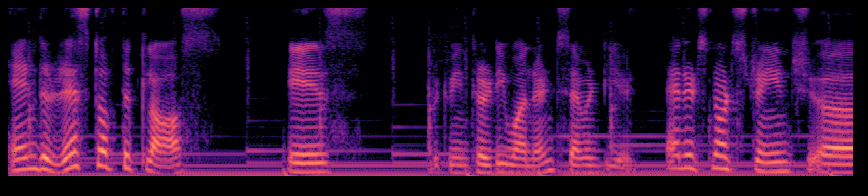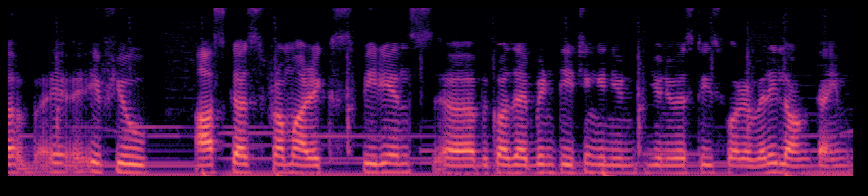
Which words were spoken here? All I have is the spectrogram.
and the rest of the class is between 31 and 78. And it's not strange uh, if you ask us from our experience uh, because I've been teaching in un- universities for a very long time.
